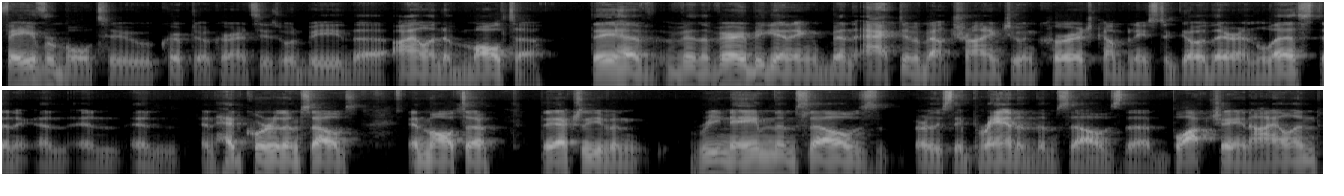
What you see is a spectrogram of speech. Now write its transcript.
favorable to cryptocurrencies would be the island of Malta, they have in the very beginning been active about trying to encourage companies to go there and list and and and and, and headquarter themselves in Malta. They actually even rename themselves, or at least they branded themselves, the blockchain island.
